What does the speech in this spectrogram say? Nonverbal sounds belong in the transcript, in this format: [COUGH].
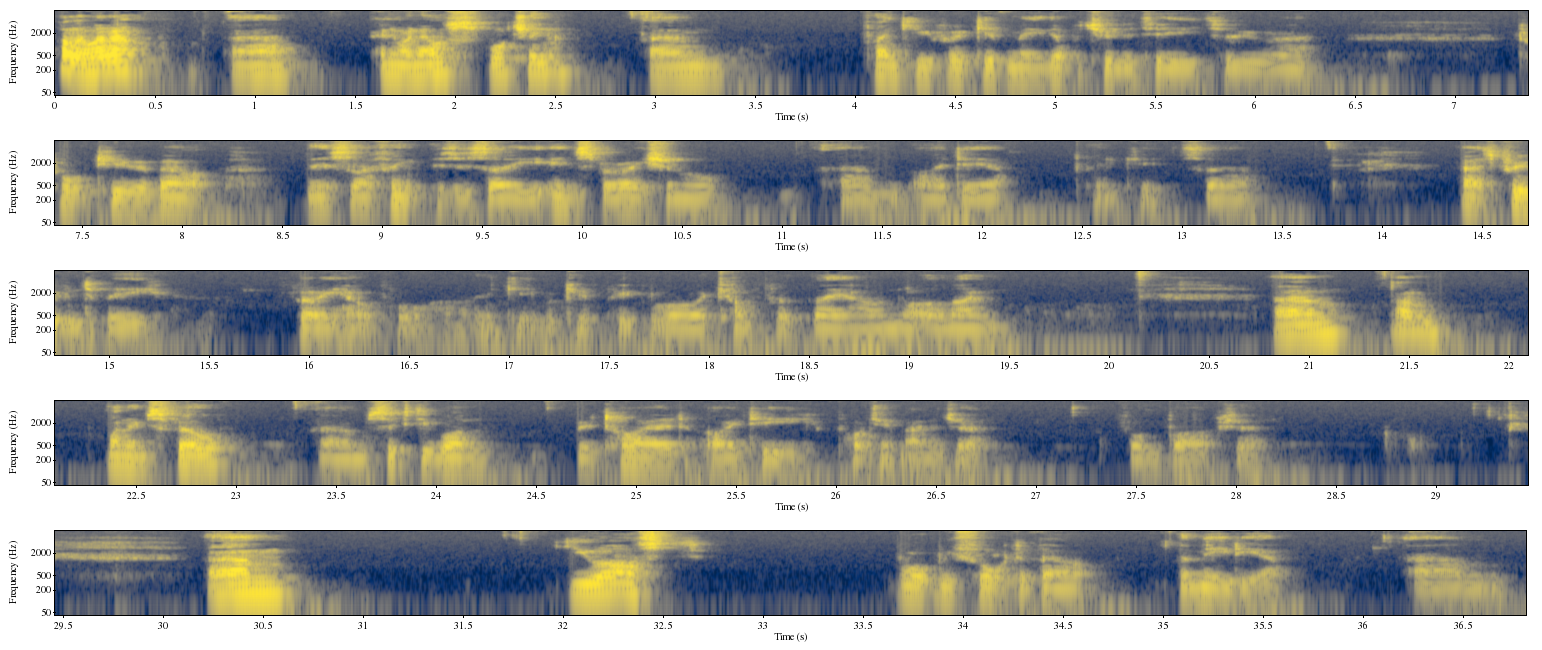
Hello, Anna. Uh, anyone else watching? Um, thank you for giving me the opportunity to uh, talk to you about this. I think this is a inspirational um, idea. I think it's uh, that's proven to be very helpful. I think it will give people all the comfort they are not alone. Um, I'm my name's Phil. I'm 61, retired IT project manager from Berkshire. Um, you asked what we thought about the media. Um,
